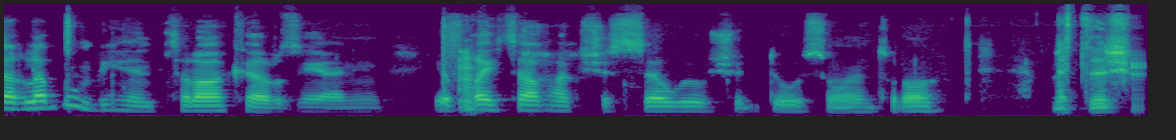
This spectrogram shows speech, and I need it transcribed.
اغلبهم بيهن trackers يعني. يبقى يتابعك شو تسوي وشو تدوس وين تروح. بس تدري؟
